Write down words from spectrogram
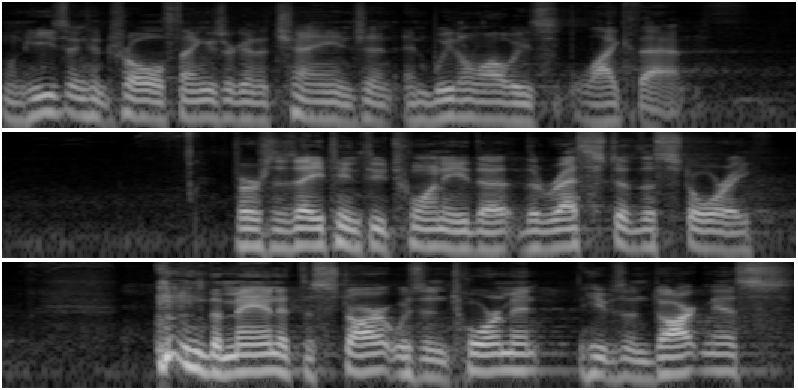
When He's in control, things are going to change, and, and we don't always like that. Verses 18 through 20, the, the rest of the story. the man at the start was in torment, he was in darkness.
